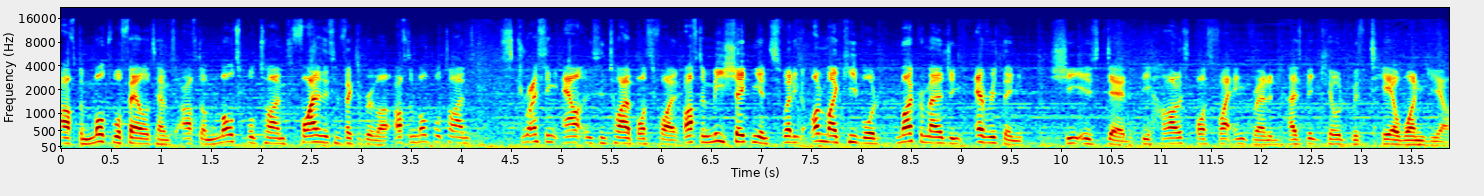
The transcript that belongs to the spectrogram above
After multiple fail attempts, after multiple times fighting this infected Broodmother, after multiple times stressing out this entire boss fight, after me shaking and sweating on my keyboard, micromanaging everything, she is dead. The hardest boss fight in Grounded has been killed with tier 1 gear.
